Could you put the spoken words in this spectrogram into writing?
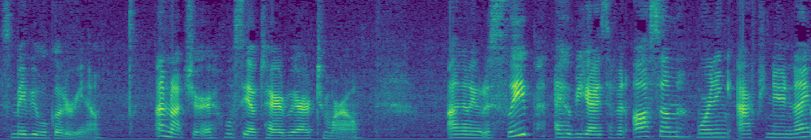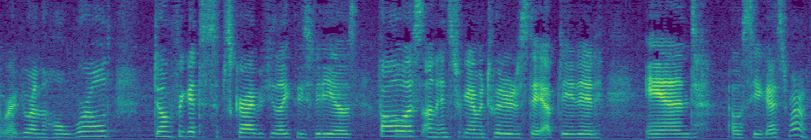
So maybe we'll go to Reno. I'm not sure. We'll see how tired we are tomorrow. I'm gonna go to sleep. I hope you guys have an awesome morning, afternoon, night, wherever you are in the whole world. Don't forget to subscribe if you like these videos. Follow us on Instagram and Twitter to stay updated. And I will see you guys tomorrow.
